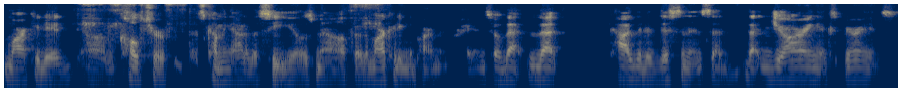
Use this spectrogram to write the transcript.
marketed um, culture that's coming out of the CEO's mouth or the marketing department, right? And so that that cognitive dissonance, that that jarring experience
